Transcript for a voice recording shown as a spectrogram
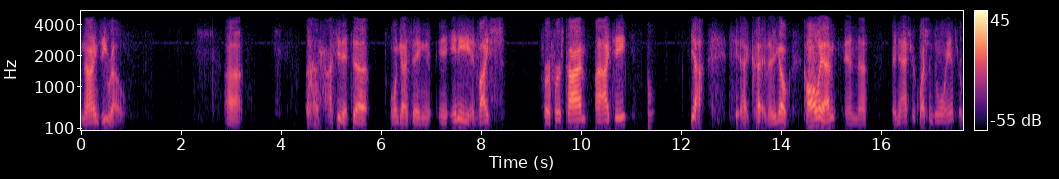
nine zero. Uh, I see that uh, one guy saying, any advice for a first time IIT? Yeah. yeah, there you go. Call in and uh, and ask your questions, and we'll answer them.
